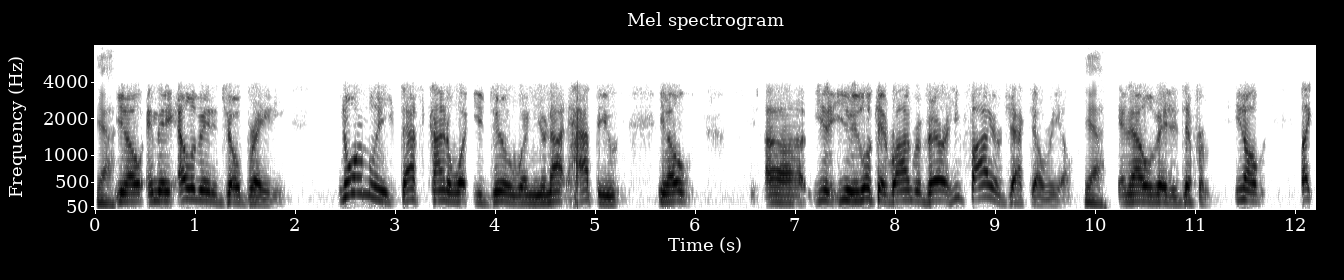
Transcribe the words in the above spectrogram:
Yeah. you know, and they elevated Joe Brady. Normally, that's kind of what you do when you're not happy. You know, uh, you, you look at Ron Rivera; he fired Jack Del Rio Yeah. and elevated different. You know, like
